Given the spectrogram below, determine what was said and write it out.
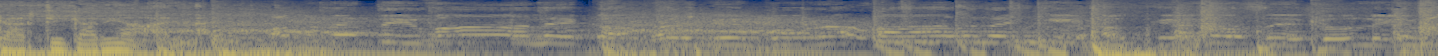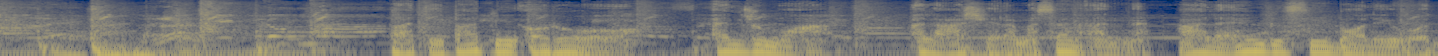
Kartik Pati Patni Aur Woh, الجمعة العاشرة مساء على ام بي سي بوليوود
